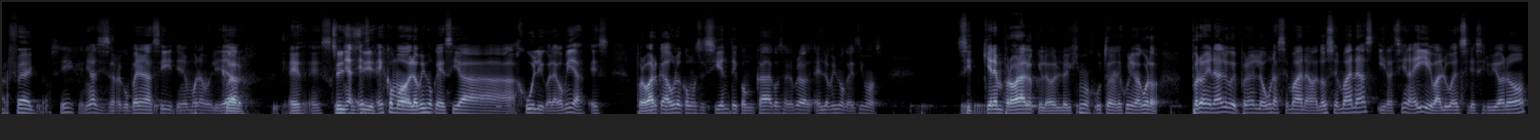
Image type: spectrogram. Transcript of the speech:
Perfecto. Sí, genial. Si se recuperan así, tienen buena movilidad. Claro. Es, es Sí, genial. sí, sí. Es, es como lo mismo que decía Juli con la comida. Es probar cada uno cómo se siente con cada cosa que prueba. Es lo mismo que decimos. Si quieren probar algo, que lo, lo dijimos justo en el de Juli, me acuerdo. Prueben algo y pruébenlo una semana, dos semanas y recién ahí evalúen si les sirvió o no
